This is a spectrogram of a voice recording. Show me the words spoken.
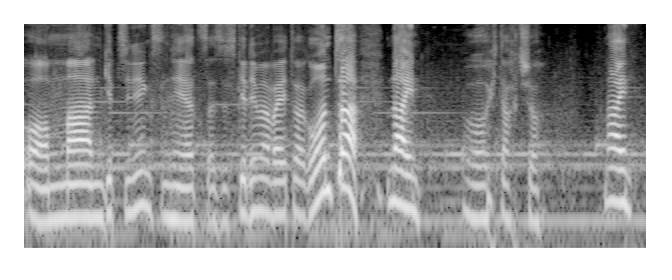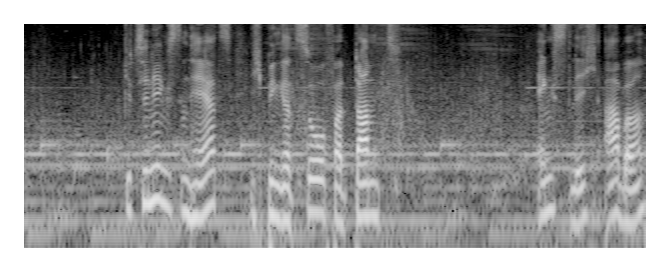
Oh Mann, gibt's hier nirgends ein Herz. Also es geht immer weiter runter. Nein. Oh, ich dachte schon. Nein. Gibt's hier nirgends ein Herz? Ich bin gerade so verdammt ängstlich, aber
